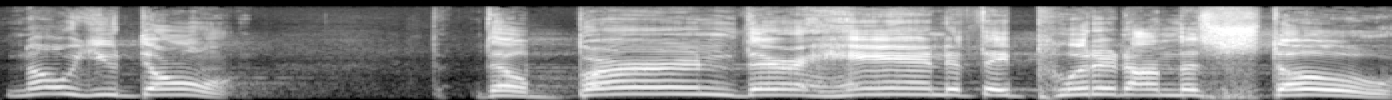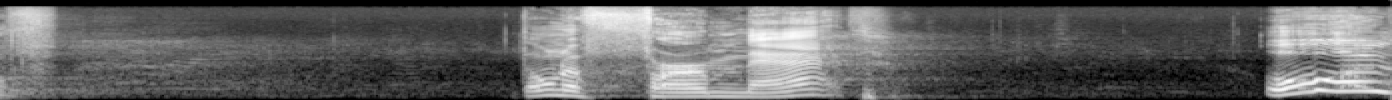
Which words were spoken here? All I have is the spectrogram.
No, you don't. They'll burn their hand if they put it on the stove. Don't affirm that. Oh,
